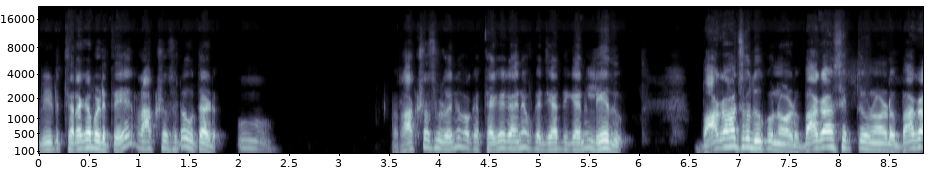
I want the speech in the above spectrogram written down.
వీడు తిరగబడితే రాక్షసుడు అవుతాడు. రాక్షసుడు అని ఒక తెగ కానీ ఒక జాతి కానీ లేదు. బాగా చదువుకున్నవాడు బాగా శక్తి ఉన్నవాడు బాగా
